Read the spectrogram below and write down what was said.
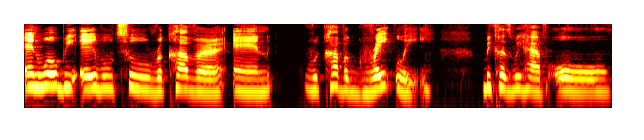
and we'll be able to recover and recover greatly because we have all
